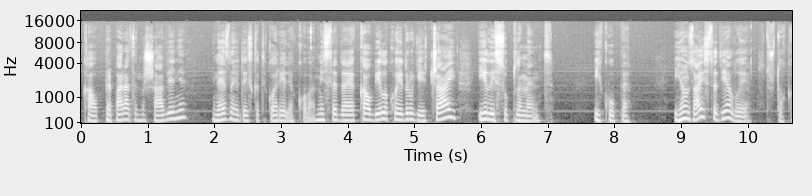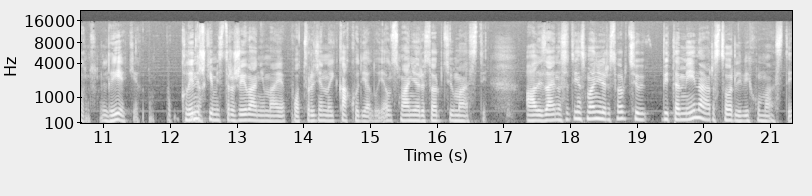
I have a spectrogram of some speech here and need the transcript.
kao preparat za mršavljenje i ne znaju da je iz kategorije ljekova. Misle da je kao bilo koji drugi čaj ili suplement i kupe. I on zaista djeluje. Što kao lijek je. Po kliničkim istraživanjima je potvrđeno i kako djeluje. On smanjuje resorpciju masti. Ali zajedno sa tim smanjuje resorpciju vitamina rastvorljivih u masti.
